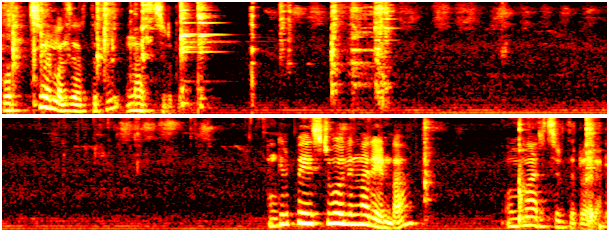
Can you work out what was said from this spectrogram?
കുറച്ച് വെള്ളം ചേർത്തിട്ട് ഒന്ന് ഭയങ്കര പേസ്റ്റ് പോലെ ഒന്നും അരയണ്ട. ഒന്ന് അരച്ചെടുത്തിട്ട് വരാം.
